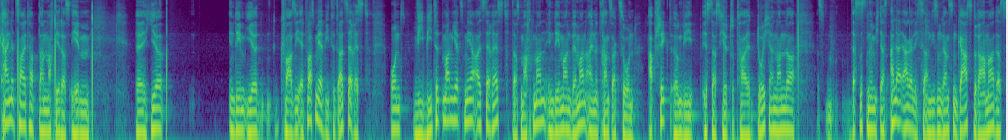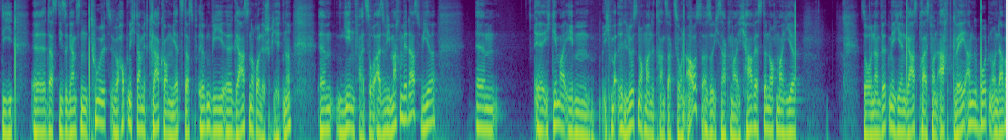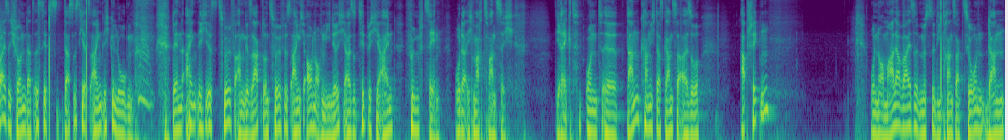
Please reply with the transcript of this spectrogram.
keine Zeit habt, dann macht ihr das eben äh, hier indem ihr quasi etwas mehr bietet als der Rest. Und wie bietet man jetzt mehr als der Rest? Das macht man, indem man, wenn man eine Transaktion abschickt, irgendwie ist das hier total durcheinander. Das, das ist nämlich das Allerärgerlichste an diesem ganzen Gasdrama, dass die, äh, dass diese ganzen Tools überhaupt nicht damit klarkommen jetzt, dass irgendwie äh, Gas eine Rolle spielt. Ne? Ähm, jedenfalls so. Also wie machen wir das? Wir ähm, äh, ich gehe mal eben, ich löse nochmal eine Transaktion aus. Also ich sag mal, ich harveste nochmal hier. So, und dann wird mir hier ein Gaspreis von 8 Gwei angeboten und da weiß ich schon, das ist jetzt, das ist jetzt eigentlich gelogen. Denn eigentlich ist 12 angesagt und 12 ist eigentlich auch noch niedrig. Also tippe ich hier ein 15 oder ich mache 20 direkt. Und äh, dann kann ich das Ganze also abschicken. Und normalerweise müsste die Transaktion dann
